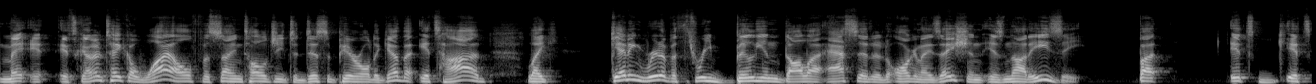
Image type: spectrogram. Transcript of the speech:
may it, it's going to take a while for Scientology to disappear altogether. It's hard, like getting rid of a three billion dollar asseted organization is not easy, but it's it's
